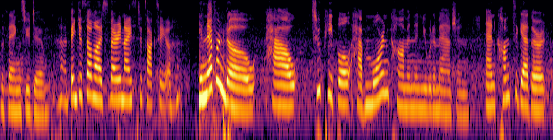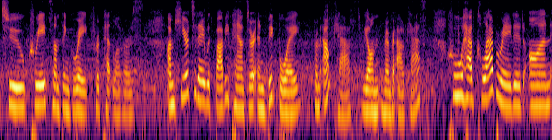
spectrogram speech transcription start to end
the things you do. Thank you so much. It's very nice to talk to you. You never know how two people have more in common than you would imagine and come together to create something great for pet lovers. I'm here today with Bobbi Panter and Big Boi from OutKast. We all remember OutKast, who have collaborated on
